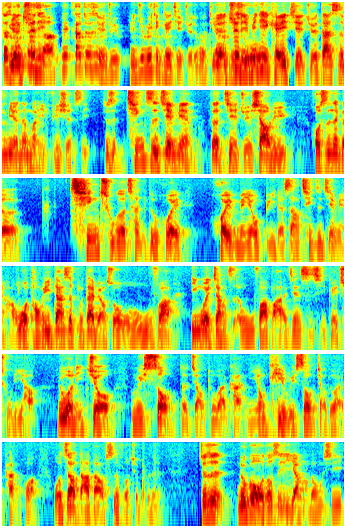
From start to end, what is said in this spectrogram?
但远距离啊，因为它就是远距远距 meeting 可以解决的问题啊。远距离 meeting 可以解决，但是没有那么 efficiency，就是亲自见面的解决效率，或是那个清楚的程度会会没有比得上亲自见面好。我同意，但是不代表说我无法因为这样子而无法把一件事情给处理好。如果你就 result 的角度来看，你用 key result 的角度来看的话，我只要达到是否就不能？就是如果我都是一样的东西，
